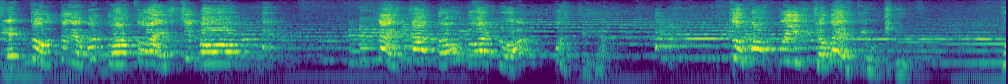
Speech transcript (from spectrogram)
连到等下我大大的失望，再三拢乱乱不掉，做我非常的生气，为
